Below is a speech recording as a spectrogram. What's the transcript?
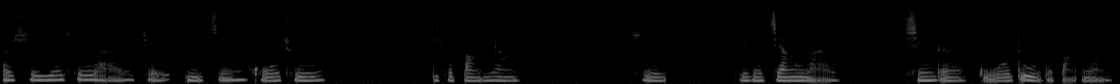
而是耶稣来就已经活出一个榜样，是一个将来新的国度的榜样。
